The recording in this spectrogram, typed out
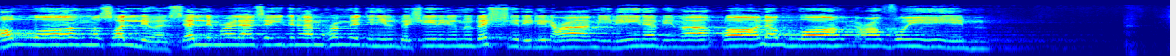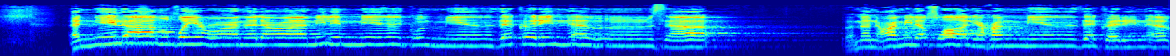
اللهم صل وسلم على سيدنا محمد البشير المبشر للعاملين بما قال الله العظيم. أني لا أضيع عمل عامل منكم من ذكر أو أنثى. ومن عمل صالحا من ذكر أو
